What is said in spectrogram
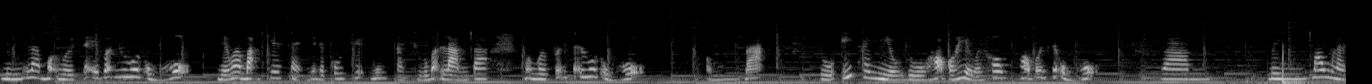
mình nghĩ là mọi người sẽ vẫn luôn ủng hộ. Nếu mà bạn chia sẻ những cái câu chuyện những cái thứ bạn làm ra mọi người vẫn sẽ luôn ủng hộ bạn dù ít hay nhiều, dù họ có hiểu hay không, họ vẫn sẽ ủng hộ. Và mình mong là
